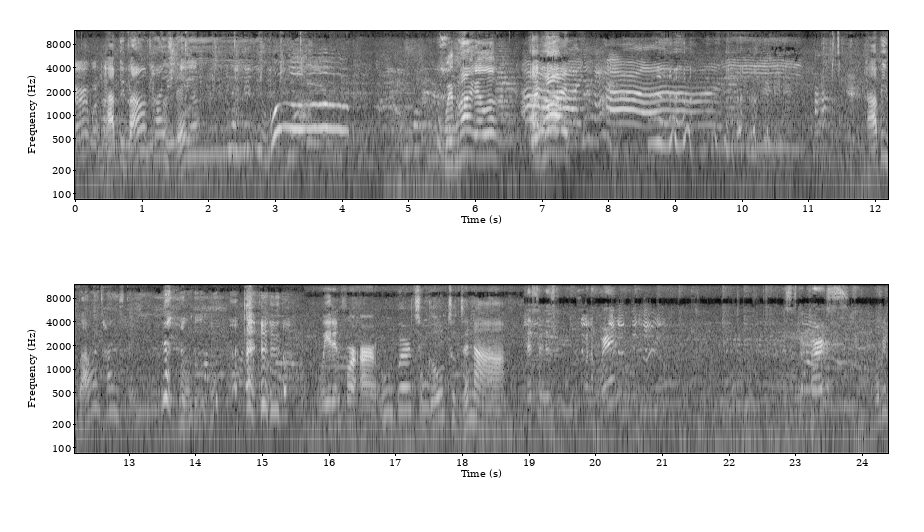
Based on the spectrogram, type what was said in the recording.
To be dinner. We're Happy Valentine's Day. Woo! Wave hi, Ella. Wave hi. Happy Valentine's Day. Waiting for our Uber to go to dinner. This is what I'm wearing. This is the purse. One hand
